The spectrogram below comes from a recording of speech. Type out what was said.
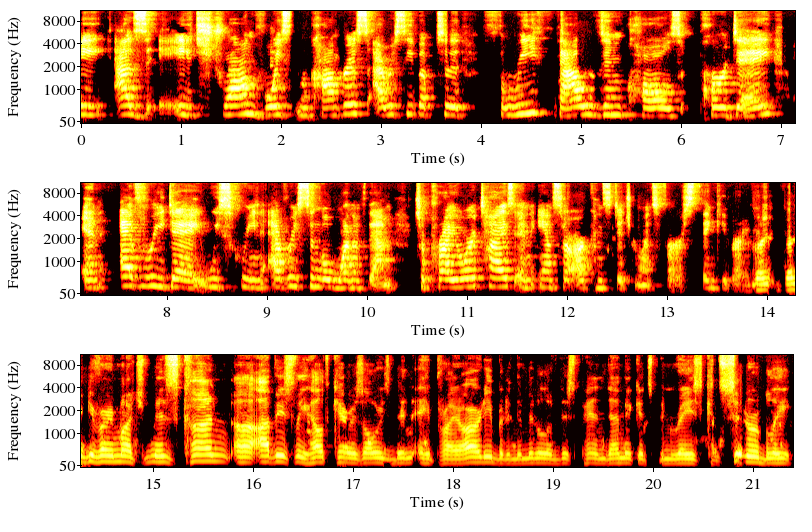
a as a strong voice in congress i receive up to 3,000 calls per day. And every day we screen every single one of them to prioritize and answer our constituents first. Thank you very much. Thank, thank you very much. Ms. Khan, uh, obviously healthcare has always been a priority, but in the middle of this pandemic, it's been raised considerably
